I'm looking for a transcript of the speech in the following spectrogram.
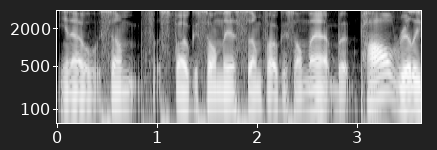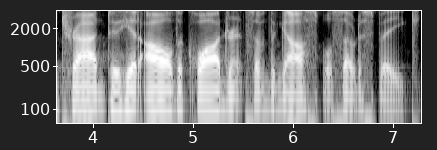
you know, some f- focus on this, some focus on that. But Paul really tried to hit all the quadrants of the gospel, so to speak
